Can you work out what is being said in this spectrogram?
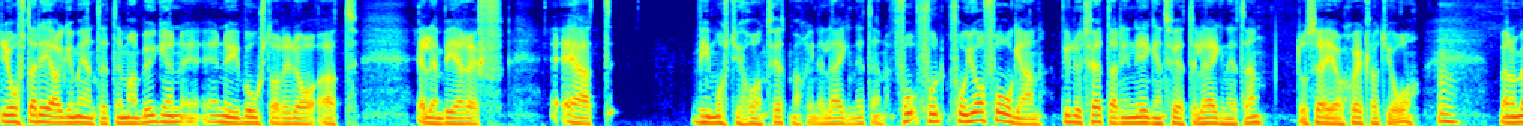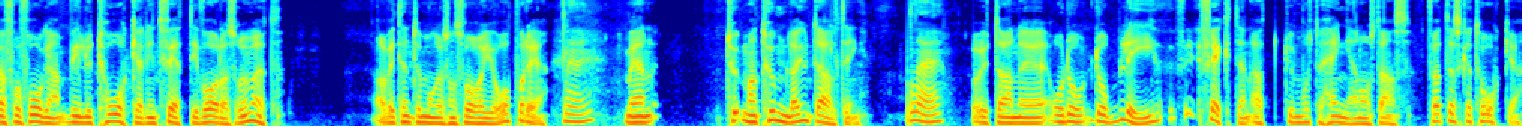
det är ofta det argumentet när man bygger en, en, ny bostad idag, att, eller en BRF, är att vi måste ju ha en tvättmaskin i lägenheten. Får, får, får, jag frågan, vill du tvätta din egen tvätt i lägenheten? Då säger jag självklart ja. Mm. Men om jag får frågan, vill du torka din tvätt i vardagsrummet? Jag vet inte hur många som svarar ja på det. Nej. Men man tumlar ju inte allting. Nej. Utan, eh, och då, då blir effekten att du måste hänga någonstans för att det ska torka.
